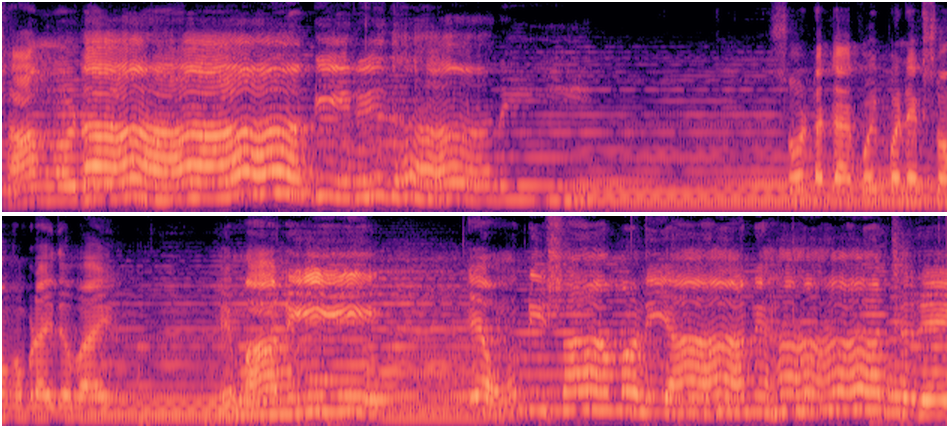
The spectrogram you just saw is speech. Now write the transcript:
સામડા ગિરધારી. સો ટકા કોઈ પણ એક સોંગ સંભળાવી દો ભાઈ. એ મારી, એ ઊંડી સામળિયા ને હાથ રે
